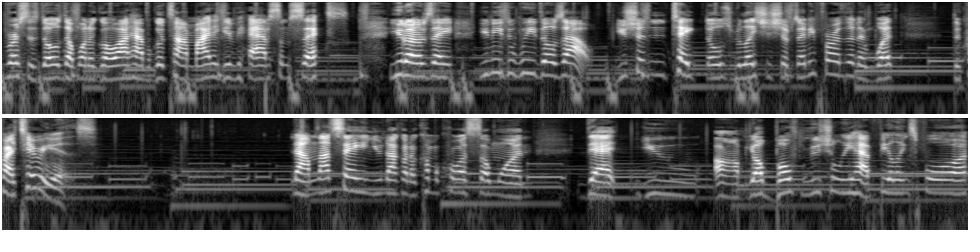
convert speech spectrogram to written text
versus those that want to go out, have a good time, might give have some sex. You know what I'm saying? You need to weed those out. You shouldn't take those relationships any further than what the criteria is. Now, I'm not saying you're not going to come across someone that you um y'all both mutually have feelings for,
